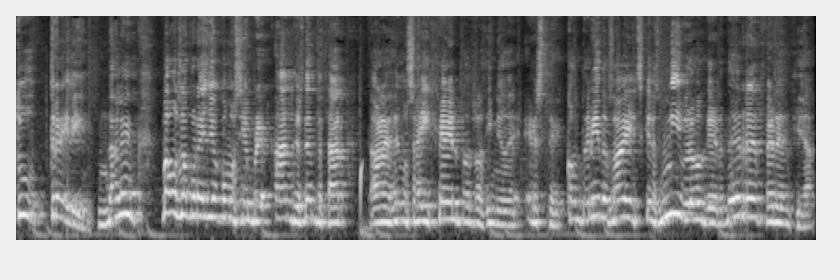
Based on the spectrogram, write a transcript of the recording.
tu trading, ¿vale? Vamos a por ello, como siempre, antes de empezar, agradecemos a IG el patrocinio de este contenido, sabéis que es mi broker de referencia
